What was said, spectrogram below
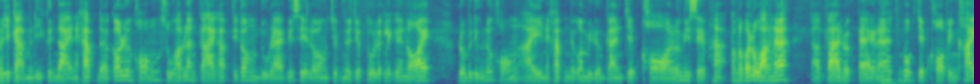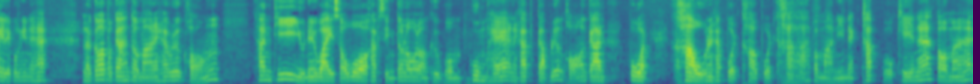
บรรยากาศมันดีขึ้นได้นะครับแล้วก็เรื่องของสุขภาพร่างกายครับที่ต้องดูแลพิเศษระวังเจ็บเนื้อเจ็บตัวเล็กๆน้อยๆรวมไปถึงเรื่องของไอนะครับเดี๋ยวก็มีเรื่องการเจ็บคอแล้วมีเสมหะต้องระมัดระวังนะอาการแปลกๆนะที่พวกเจ็บคอเป็นไข้อะไรพวกนี้นะฮะแล้วก็ประการต่อมานะครับเรื่องของท่านที่อยู่ในวัยสวครับสิ่งต้องระวังคือผมภูมิแพ้นะครับกับเรื่องของอาการ ปวดเข่านะครับปวดเข่าปวดขาประมาณนี้นะครับโอเคนะต่อมาฮะ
